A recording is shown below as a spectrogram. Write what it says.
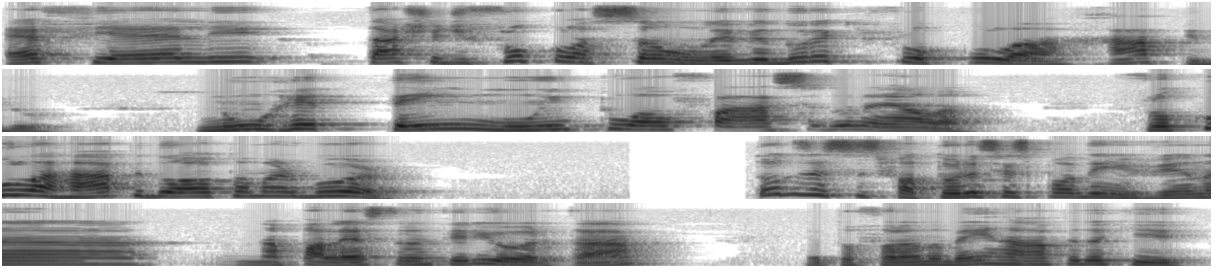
FL, taxa de floculação. Levedura que flocula rápido não retém muito alfa-ácido nela. Flocula rápido, alto amargor. Todos esses fatores vocês podem ver na, na palestra anterior, tá? Eu estou falando bem rápido aqui.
